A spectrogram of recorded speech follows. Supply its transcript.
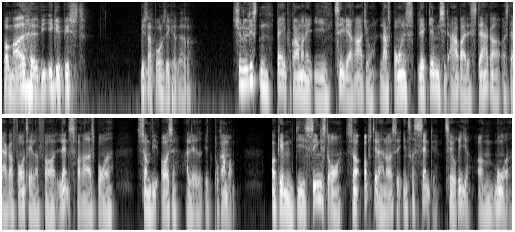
hvor meget havde vi ikke vidst, hvis Lars Bornes ikke havde været der? Journalisten bag programmerne i tv og radio, Lars Bornes, bliver gennem sit arbejde stærkere og stærkere fortaler for landsforrædersporet, som vi også har lavet et program om. Og gennem de seneste år, så opstiller han også interessante teorier om mordet.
